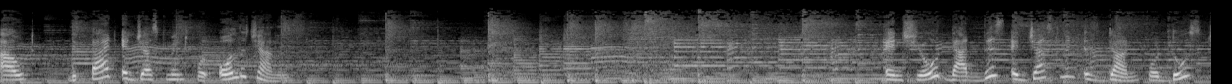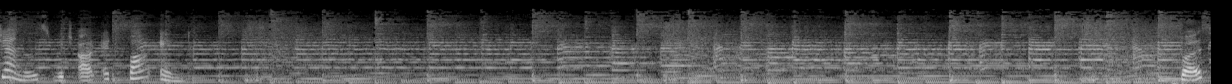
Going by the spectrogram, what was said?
out the pad adjustment for all the channels. Ensure that this adjustment is done for those channels which are at far end. First,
